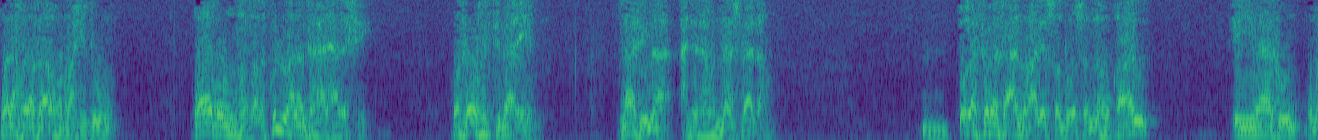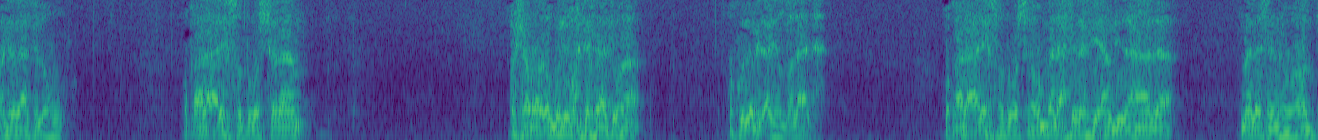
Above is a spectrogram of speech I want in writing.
ولا خلفاؤه الراشدون ولا القرون المفضلة كلها لم تفعل هذا الشيء. وكانوا في اتباعهم. لا فيما أحدثه الناس بعدهم. وقد ثبت عنه عليه الصلاة والسلام أنه قال إياكم ومحدثات الأمور. وقال عليه الصلاة والسلام وشر الأمور محدثاتها وكل بدعة ضلالة. وقال عليه الصلاة والسلام من أحدث في أمرنا هذا ما ليس منه رد.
